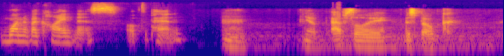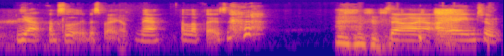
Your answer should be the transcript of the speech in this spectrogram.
one of a kindness of the pen. Yep, absolutely bespoke. Yeah, absolutely bespoke. Yeah, I love those. so I, I aim to.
